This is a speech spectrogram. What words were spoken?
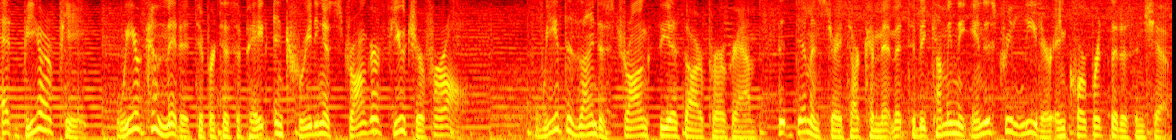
At BRP, we are committed to participate in creating a stronger future for all. We have designed a strong CSR program that demonstrates our commitment to becoming the industry leader in corporate citizenship.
